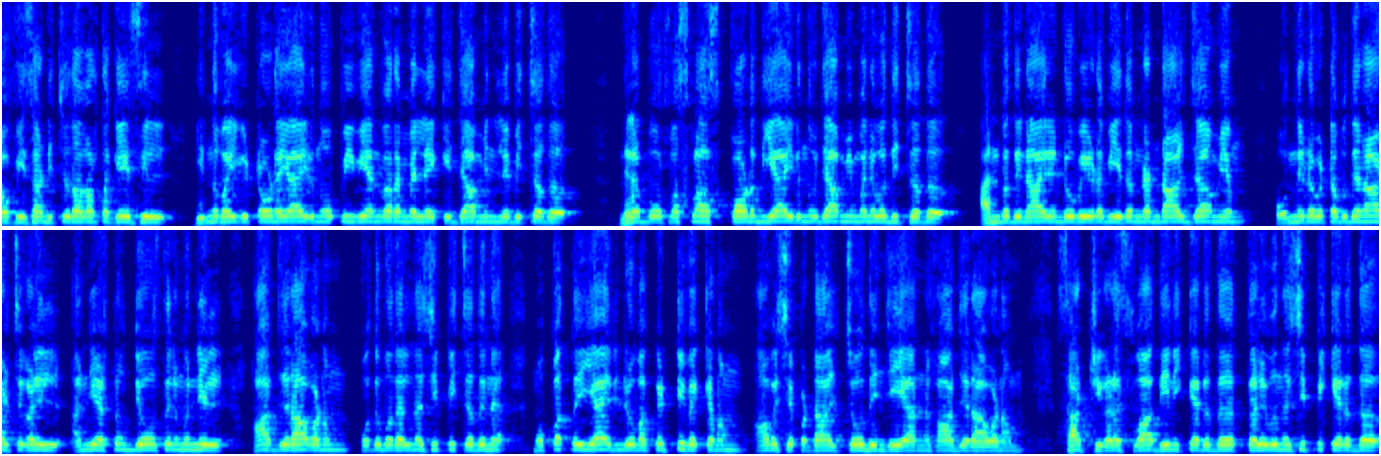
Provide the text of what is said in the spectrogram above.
ഓഫീസ് അടിച്ചു തകർത്ത കേസിൽ ഇന്ന് വൈകിട്ടോടെയായിരുന്നു P V Anvar M L എക്ക് ജാമ്യം ലഭിച്ചത്. നിലമ്പൂർ ഫസ്റ്റ് ക്ലാസ് കോടതിയായിരുന്നു ജാമ്യം അനുവദിച്ചത്. അൻപതിനായിരം രൂപയുടെ വീതം രണ്ടാൾ ജാമ്യം. ഒന്നിടവിട്ട ബുധനാഴ്ചകളിൽ അന്വേഷണ ഉദ്യോഗസ്ഥന് മുന്നിൽ ഹാജരാവണം പൊതുമുതൽ നശിപ്പിച്ചതിന് മുപ്പത്തയ്യായിരം രൂപ കെട്ടിവെക്കണം ആവശ്യപ്പെട്ടാൽ ചോദ്യം ചെയ്യാൻ ഹാജരാവണം. സാക്ഷികളെ സ്വാധീനിക്കരുത് തെളിവ് നശിപ്പിക്കരുത്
